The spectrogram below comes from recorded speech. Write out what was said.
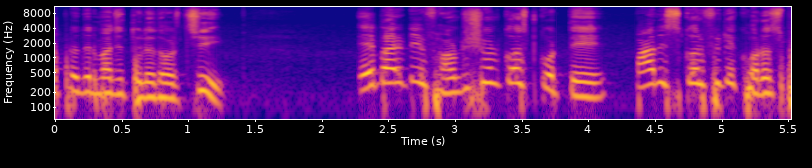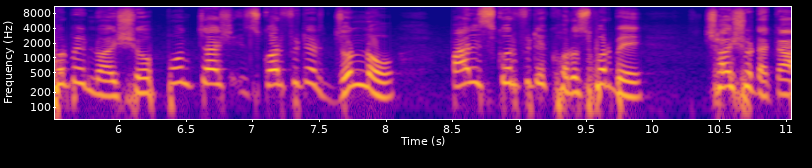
আপনাদের মাঝে তুলে ধরছি। এই বাড়িটির ফাউন্ডেশন কস্ট করতে পার স্কোয়ার ফিটে খরচ পড়বে নয়শো পঞ্চাশ স্কোয়ার ফিটের জন্য পার স্কোয়ার ফিটে খরচ পড়বে ছয়শো টাকা।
